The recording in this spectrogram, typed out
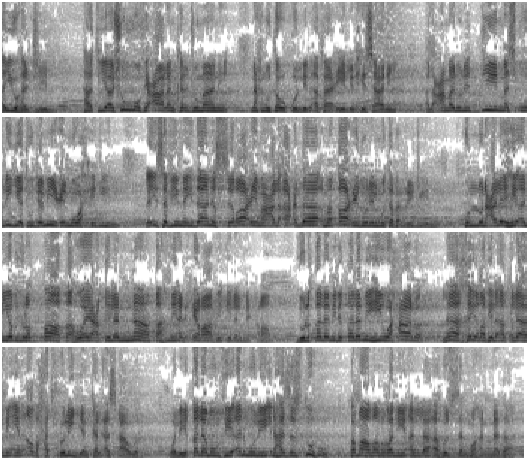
أيها الجيل هات يا شم فعالا كالجمان نحن توق للأفاعيل الحسان. العمل للدين مسؤولية جميع الموحدين. ليس في ميدان الصراع مع الأعداء مقاعد للمتفرجين. كل عليه أن يبذل الطاقة ويعقل الناقة من الحراب إلى المحراب. ذو القلم بقلمه وحاله لا خير في الأقلام إن أضحت حليا كالأساور. ولي قلم في أنملي إن هززته فما ضرني الا أهز المهندا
